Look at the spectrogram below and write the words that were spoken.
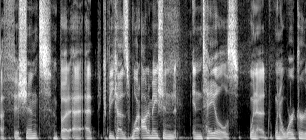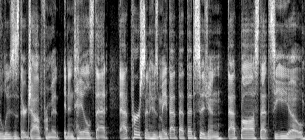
efficient, but at, at, because what automation entails when a when a worker loses their job from it, it entails that that person who's made that that that decision, that boss, that CEO,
